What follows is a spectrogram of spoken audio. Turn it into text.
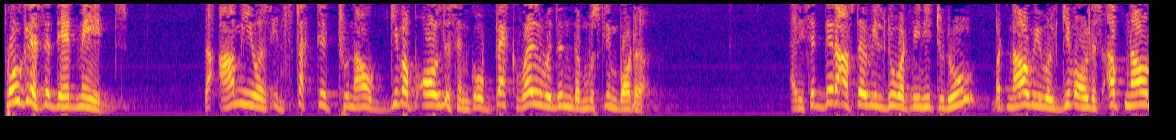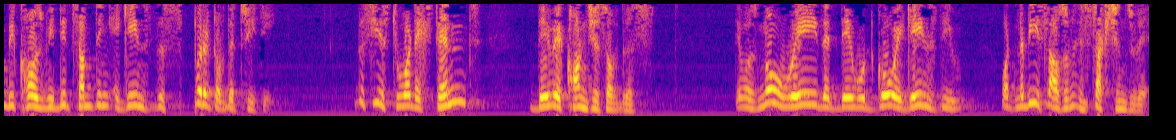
progress that they had made, the army was instructed to now give up all this and go back well within the Muslim border. And he said, thereafter we'll do what we need to do, but now we will give all this up now because we did something against the spirit of the treaty. This is to what extent they were conscious of this. There was no way that they would go against the, what Nabi Sallallahu instructions were.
